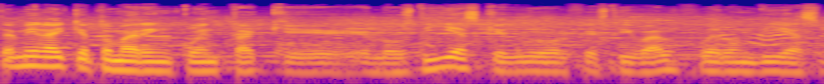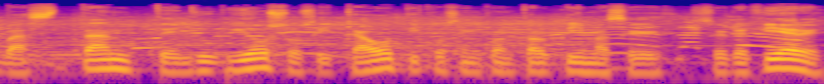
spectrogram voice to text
También hay que tomar en cuenta que los días que duró el festival fueron días bastante lluviosos y caóticos en cuanto al clima se, se refiere.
